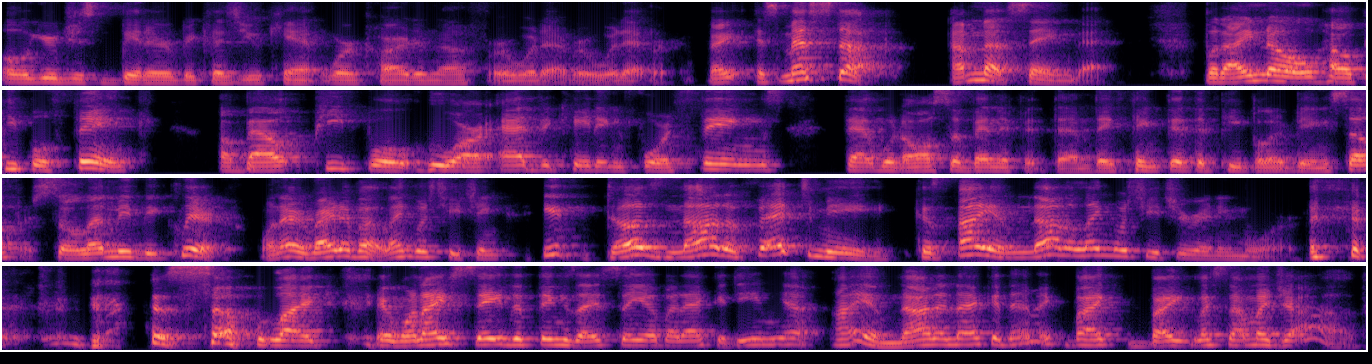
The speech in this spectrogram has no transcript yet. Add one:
oh you're just bitter because you can't work hard enough or whatever whatever right? It's messed up. I'm not saying that. But i know how people think about people who are advocating for things that would also benefit them. They think that the people are being selfish. So let me be clear. When I write about language teaching, it does not affect me because I am not a language teacher anymore. so like, and when I say the things I say about academia, I am not an academic by by that's not my job.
